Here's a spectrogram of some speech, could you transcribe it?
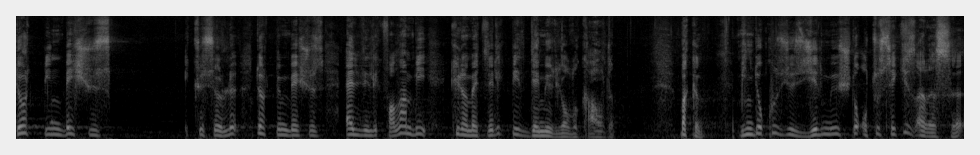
4500 küsürlü 4550'lik falan bir kilometrelik bir demir yolu kaldı. Bakın 1923 ile 38 arası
